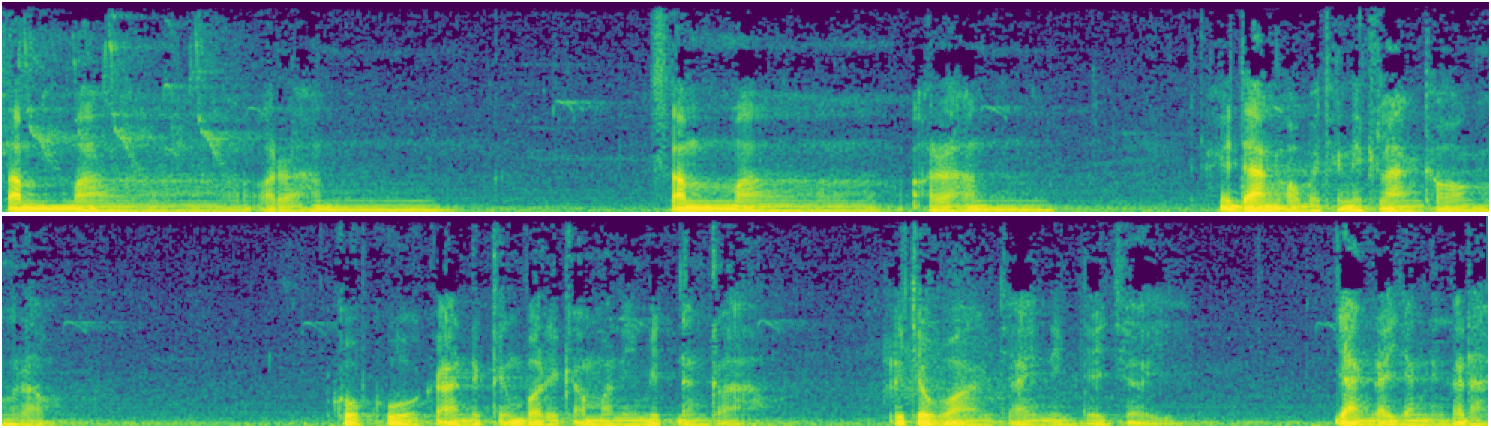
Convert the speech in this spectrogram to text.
สัมมาอรหัง สัมมาอรหัง ให้ดังออกมาจากในกลางท้องของเรา ควบคู่การนึกถึงบริกรรมนิมิตดังกล่าว หรือจะวางใจนิ่งเฉยอย่างใดอย่างหนึ่งก็ได้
